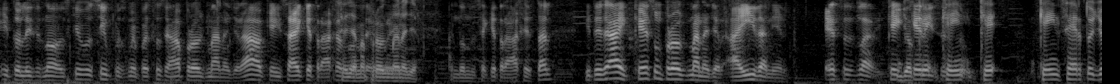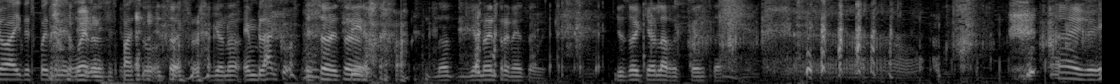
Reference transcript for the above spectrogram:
y tú le dices, no, es que pues, sí, pues mi puesto se llama Product Manager. Ah, ok, sabe que trabajas. Se no llama sé, Product güey, Manager. En donde sé que trabajes tal. Y te dice, ay, ¿qué es un Product Manager? Ahí, Daniel. Esa es la. ¿Qué, Yo qué qué, dices qué, tú? qué- qué inserto yo ahí después en ese, Bueno, en ese espacio eso, yo no. en blanco. Eso, eso. Sí, no, yo no entro en eso, güey. Yo solo quiero la respuesta. Ay, güey.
